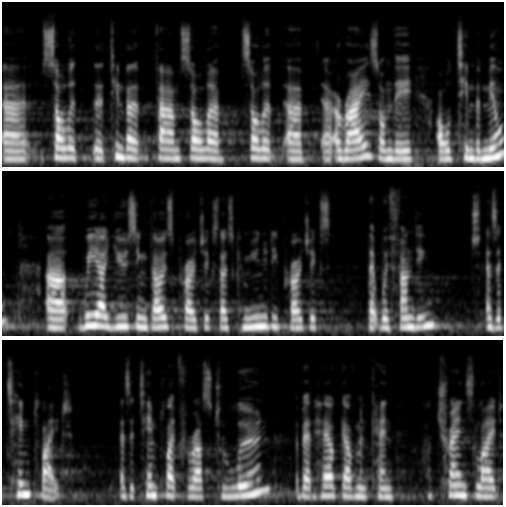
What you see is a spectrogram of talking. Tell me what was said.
uh, solar timber farm solar solar arrays on their old timber mill. we are using those projects, those community projects that we're funding as a template as a template for us to learn about how government can translate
